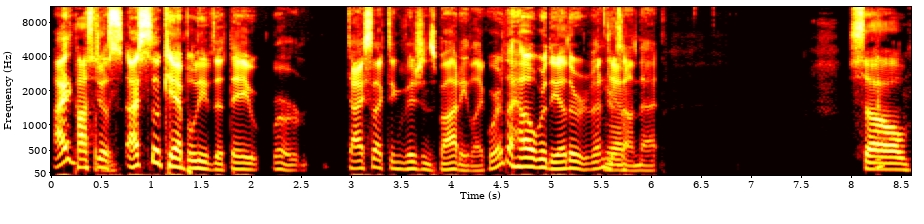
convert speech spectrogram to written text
I Possibly. just I still can't believe that they were dissecting Vision's body. Like, where the hell were the other Avengers Yeah. on that? So,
